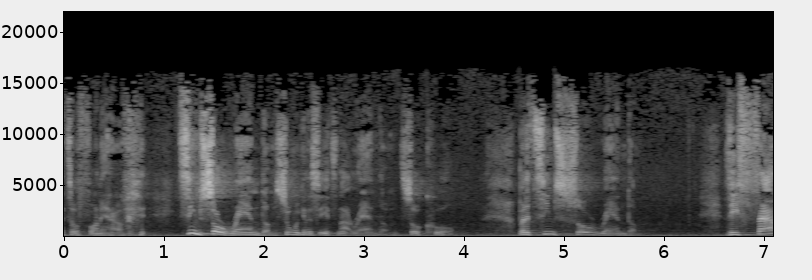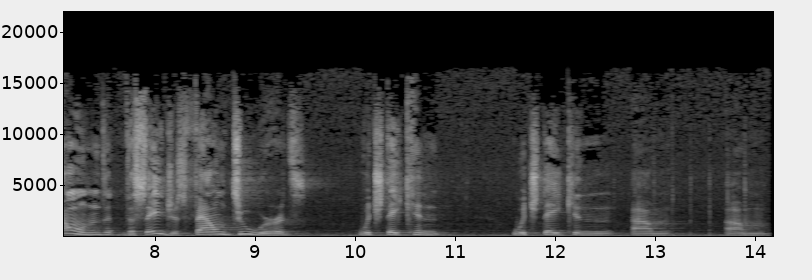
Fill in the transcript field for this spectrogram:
it's, so funny how It seems so random. Soon we're going to see it's not random. It's so cool. But it seems so random. They found, the sages found two words which they can, which they can um, um,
